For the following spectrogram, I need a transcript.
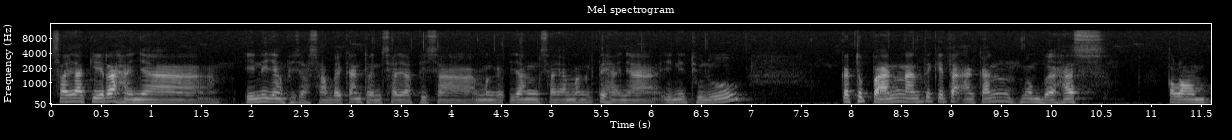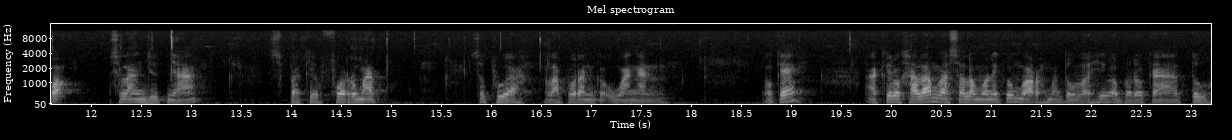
saya kira hanya ini yang bisa sampaikan dan saya bisa yang saya mengerti hanya ini dulu. Ke depan nanti kita akan membahas kelompok selanjutnya sebagai format sebuah laporan keuangan. Oke, akhirul kalam wassalamualaikum warahmatullahi wabarakatuh.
